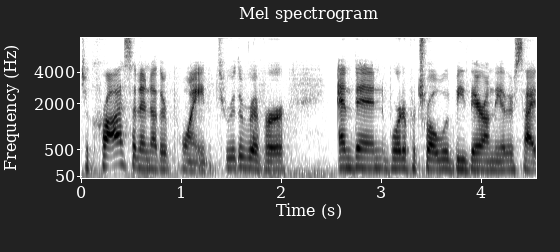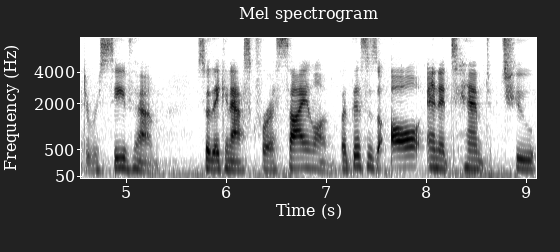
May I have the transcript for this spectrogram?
to cross at another point through the river, and then Border Patrol would be there on the other side to receive them so they can ask for asylum. But this is all an attempt to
